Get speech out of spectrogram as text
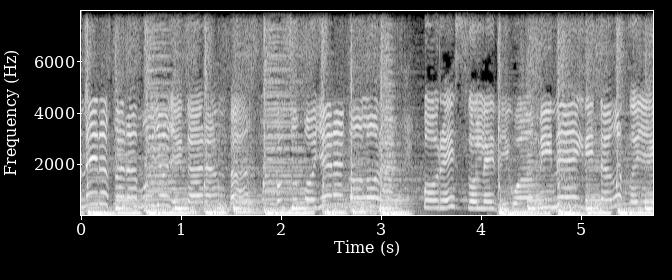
negra zaramullo y caramba, con su pollera colorada, por eso le digo a mi negrita gozo y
